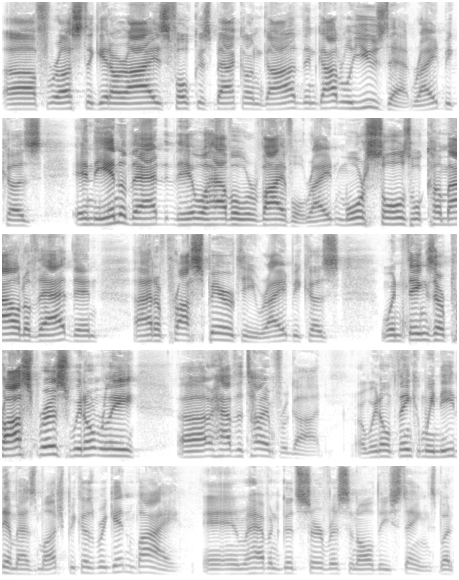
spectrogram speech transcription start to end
uh, for us to get our eyes focused back on God, then God will use that, right? Because in the end of that, they will have a revival, right? More souls will come out of that than out of prosperity, right? Because when things are prosperous, we don't really uh, have the time for God, or we don't think we need Him as much because we're getting by and we're having good service and all these things. But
